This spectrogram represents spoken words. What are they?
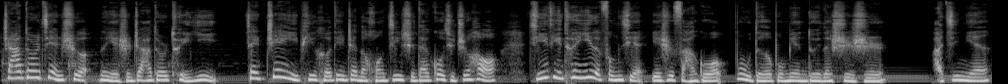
扎堆建设那也是扎堆退役。在这一批核电站的黄金时代过去之后，集体退役的风险也是法国不得不面对的事实。而今年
